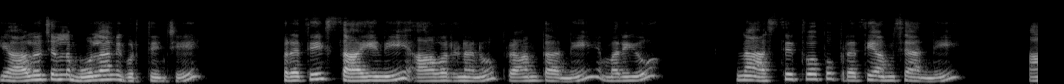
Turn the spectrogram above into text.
ఈ ఆలోచనల మూలాన్ని గుర్తించి ప్రతి స్థాయిని ఆవరణను ప్రాంతాన్ని మరియు నా అస్తిత్వపు ప్రతి అంశాన్ని ఆ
